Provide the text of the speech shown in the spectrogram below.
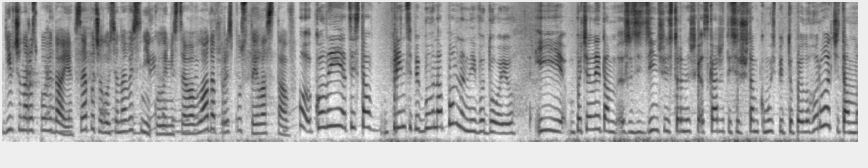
Дівчина розповідає, все почалося навесні, коли місцева влада приспустила став. Коли цей став в принципі був наповнений водою, і почали там з- іншої сторони скаржитися, що там комусь підтопило город, чи там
